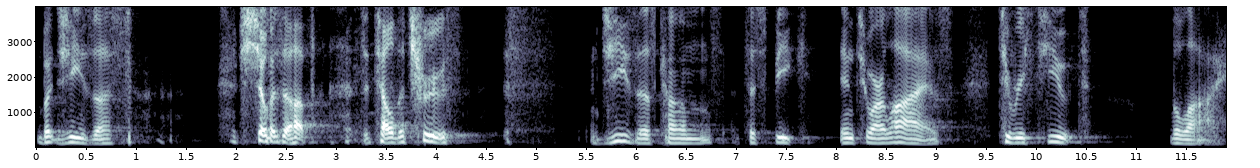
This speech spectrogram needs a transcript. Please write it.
But Jesus shows up to tell the truth. Jesus comes to speak into our lives, to refute the lie.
